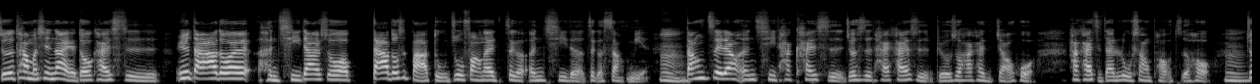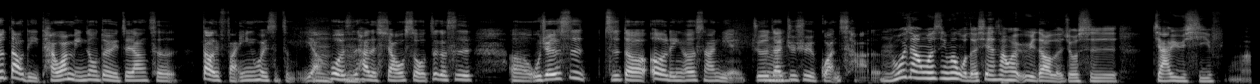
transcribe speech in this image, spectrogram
就是他们现在也都开始，因为大家都会很期待说，大家都是把赌注放在这个 N 七的这个上面。嗯，当这辆 N 七它开始，就是它开始，比如说它开始交货，它开始在路上跑之后，嗯，就到底台湾民众对于这辆车到底反应会是怎么样，嗯、或者是它的销售，这个是呃，我觉得是值得二零二三年就是再继续观察的。嗯，我这样问是因为我的线上会遇到的就是。嘉裕西服嘛，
